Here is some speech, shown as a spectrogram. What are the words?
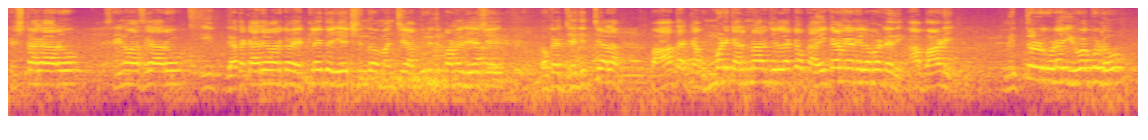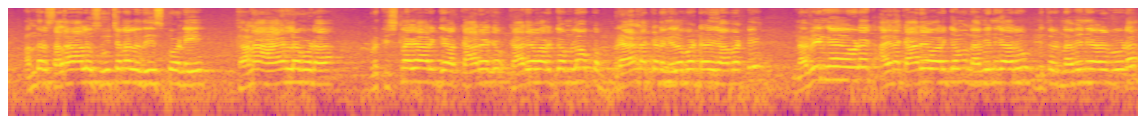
కృష్ణ గారు శ్రీనివాస్ గారు ఈ గత కార్యవర్గం ఎట్లయితే చేసిందో మంచి అభివృద్ధి పనులు చేసి ఒక జగిత్యాల పాత ఉమ్మడి కరీంనగర్ జిల్లాకి ఒక ఐకాన్గా నిలబడ్డది ఆ బాడీ. మిత్రుడు కూడా యువకుడు అందరు సలహాలు సూచనలు తీసుకొని తన ఆయనలో కూడా ఇప్పుడు కృష్ణ గారి కార్య కార్యవర్గంలో ఒక బ్రాండ్ అక్కడ నిలబడ్డది కాబట్టి నవీన్ గారు కూడా ఆయన కార్యవర్గం నవీన్ గారు మిత్రుడు నవీన్ గారు కూడా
